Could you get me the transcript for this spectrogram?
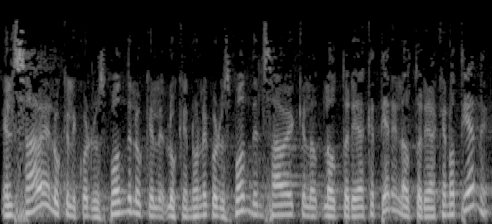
Él sabe lo que le corresponde, lo que, lo que no le corresponde. Él sabe que la, la autoridad que tiene, la autoridad que no tiene.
